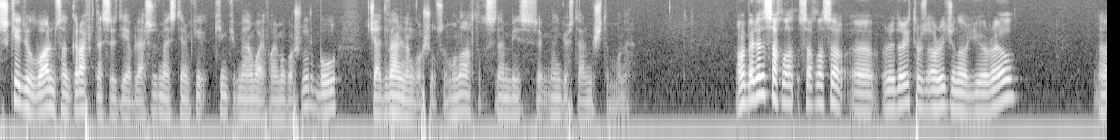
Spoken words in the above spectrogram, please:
schedule var. Məsələn, qrafiklə siz deyə bilərsiniz. Mən istəyirəm ki, kim ki mənim Wi-Fi-ma qoşulur, bu cədvəllə qoşulsun. Bunu artıq sizdən biz mən göstərmişdim bunu. Amma belə də saxla, saxlasaq, ə, redirectors original URL ə,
